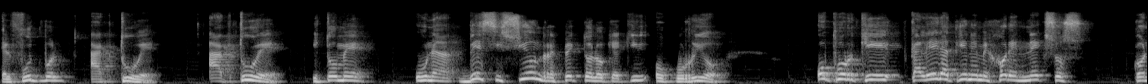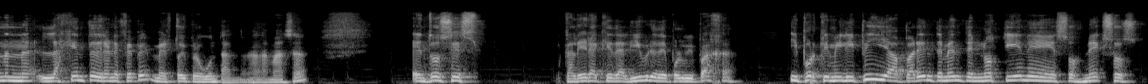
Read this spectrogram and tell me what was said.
el fútbol actúe, actúe y tome una decisión respecto a lo que aquí ocurrió. O porque Calera tiene mejores nexos con la gente de la NFP? Me estoy preguntando nada más. ¿eh? Entonces, Calera queda libre de polvo y paja. Y porque Milipilla aparentemente no tiene esos nexos,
